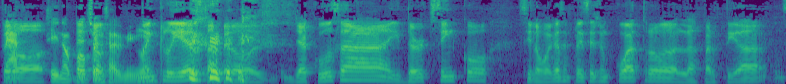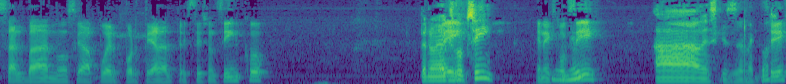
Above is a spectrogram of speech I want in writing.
Pero, sí, no puedo hecho, pensar en no ninguna. incluye esta, pero Yakuza y Dirt 5, si lo juegas en PlayStation 4, la partida salvada no se va a poder portear al PlayStation 5. pero en. Xbox sí. En Xbox sí, Ah, ves que esa es la cosa. sí.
